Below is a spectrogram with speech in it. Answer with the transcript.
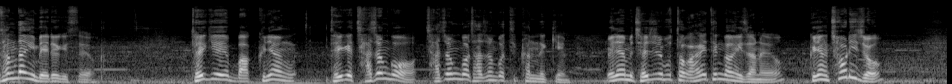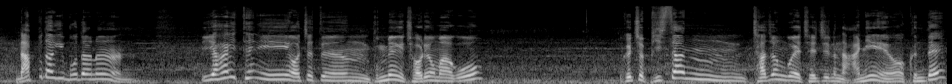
상당히 매력 있어요. 되게 막 그냥 되게 자전거, 자전거, 자전거 틱한 느낌. 왜냐면 재질부터가 하이텐강이잖아요. 그냥 철이죠. 나쁘다기보다는 이 하이텐이 어쨌든 분명히 저렴하고 그렇죠. 비싼 자전거의 재질은 아니에요. 근데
